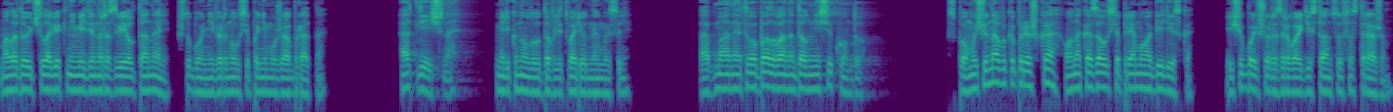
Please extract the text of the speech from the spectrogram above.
Молодой человек немедленно развеял тоннель, чтобы он не вернулся по нему же обратно. «Отлично», — мелькнула удовлетворенная мысль. Обман этого болвана дал мне секунду. С помощью навыка прыжка он оказался прямо у обелиска, еще больше разрывая дистанцию со стражем.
